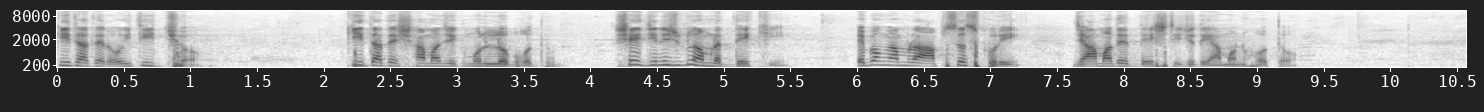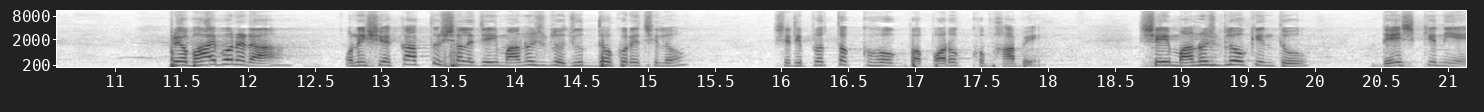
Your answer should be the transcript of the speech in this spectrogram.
কি তাদের ঐতিহ্য, কি তাদের সামাজিক মূল্যবোধ। সেই জিনিসগুলো আমরা দেখি এবং আমরা আফসোস করি যে আমাদের দেশটি যদি এমন হতো। প্রিয় ভাই বোনেরা উনিশশো একাত্তর সালে যেই মানুষগুলো যুদ্ধ করেছিল, সেটি প্রত্যক্ষ হোক বা পরোক্ষভাবে সেই মানুষগুলোও কিন্তু দেশকে নিয়ে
